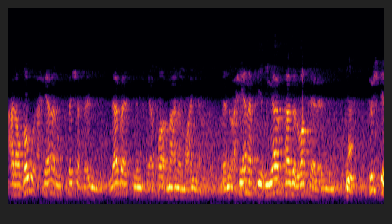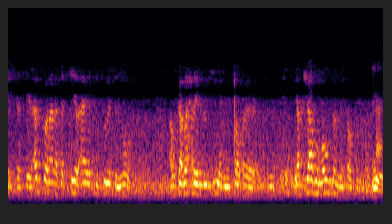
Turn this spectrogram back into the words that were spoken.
على ضوء أحيانا مكتشف علمي لا بأس من إعطاء معنى معين. لأنه أحيانا في غياب هذا الواقع العلمي نعم. تشكل التفسير أذكر أنا تفسير آية في سورة النور. أو كبحر لجي من فوق يغشاه موج من فوق الموج. نعم.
